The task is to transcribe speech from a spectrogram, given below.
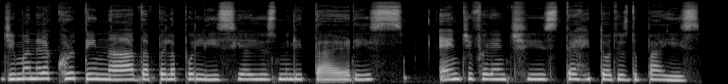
de maneira coordenada pela polícia e os militares em diferentes territórios do país,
